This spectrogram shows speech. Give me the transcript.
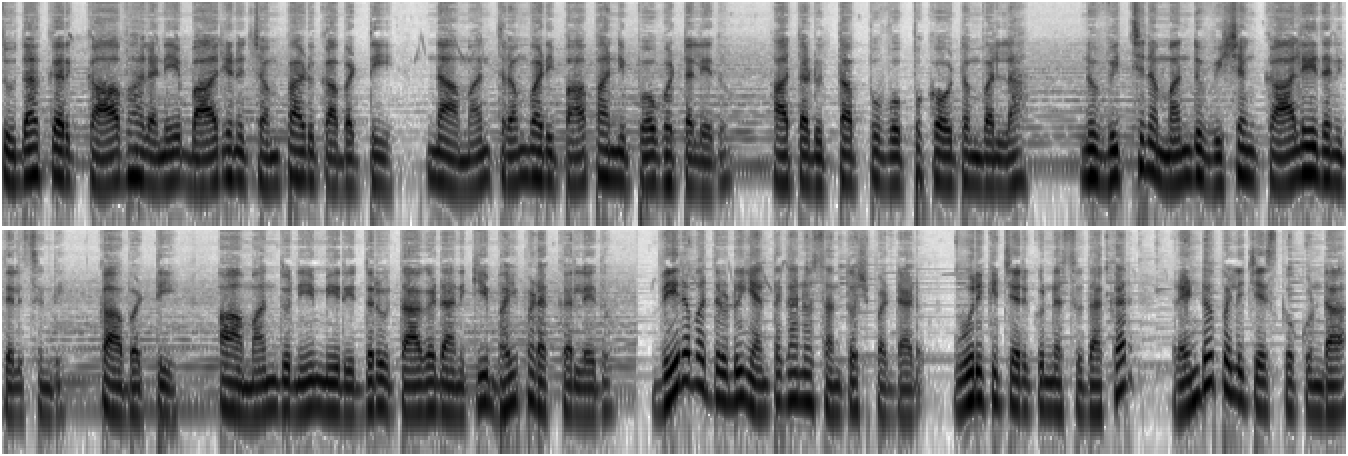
సుధాకర్ కావాలనే భార్యను చంపాడు కాబట్టి నా మంత్రం వాడి పాపాన్ని పోగొట్టలేదు. అతడు తప్పు ఒప్పుకోవటం వల్ల నువ్విచ్చిన మందు విషం కాలేదని తెలిసింది. కాబట్టి ఆ మందుని మీరిద్దరూ తాగడానికి భయపడక్కర్లేదు. వీరభద్రుడు ఎంతగానో సంతోషపడ్డాడు. ఊరికి చేరుకున్న సుధాకర్ రెండో పెళ్ళి చేసుకోకుండా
